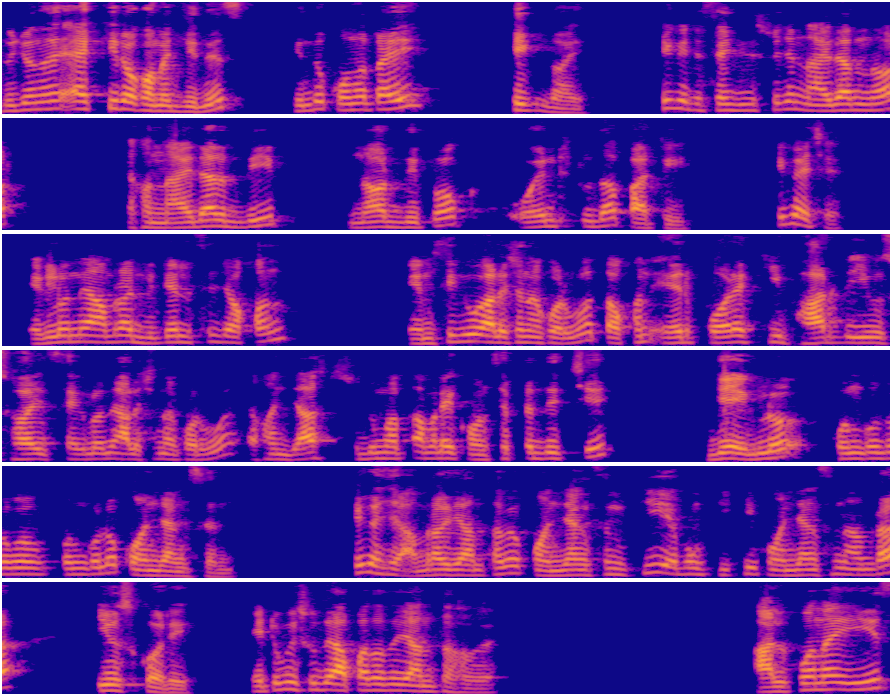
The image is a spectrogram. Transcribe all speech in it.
দুজনের একই রকমের জিনিস, কিন্তু কোনোটাই ঠিক নয়। ঠিক আছে? সেই জিনিসটা হচ্ছে নাইদার নর এখন neither Deep nor Deepak went to the party ঠিক আছে? এগুলো নিয়ে আমরা ডিটেলসে যখন এমসিকিউ আলোচনা করব, তখন এর পরে কি ভার্ব ইউজ হয় সেগুলো নিয়ে আলোচনা করব। এখন জাস্ট শুধুমাত্র আমরা এই কনসেপ্টটা দিচ্ছি যে এগুলো কোন কোন কোনগুলো কনজাংশন ঠিক আছে? আমরা জানতে হবে কনজাংশন কি এবং কি কি কনজাংশন আমরা ইউজ করি। এটুকুই শুধু আপাতত জানতে হবে। আলপনা ইজ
